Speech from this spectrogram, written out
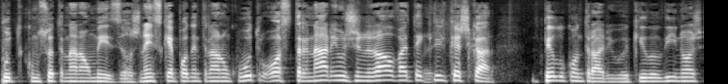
puto que começou a treinar há um mês. Eles nem sequer podem treinar um com o outro, ou se treinarem, o general vai ter que lhe cascar. Pelo contrário, aquilo ali nós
